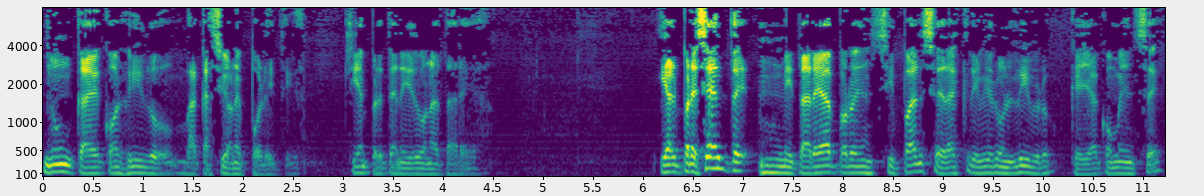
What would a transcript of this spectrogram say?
nunca he cogido vacaciones políticas siempre he tenido una tarea. Y al presente, mi tarea principal será escribir un libro que ya comencé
